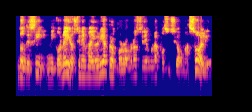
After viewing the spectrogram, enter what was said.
donde sí, ni con ellos tienen mayoría, pero por lo menos tienen una posición más sólida.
